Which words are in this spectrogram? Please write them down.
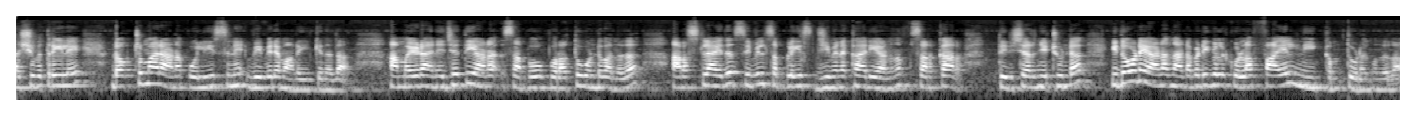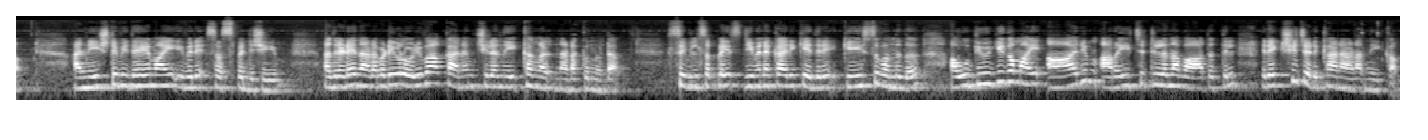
ആശുപത്രിയിലെ ഡോക്ടർമാരാണ് പോലീസിനെ വിവരം അറിയിക്കുന്നത്. അമ്മയുടെ അനുജത്തിയാണ് സംഭവം പുറത്തു കൊണ്ടുവന്നത്. അറസ്റ്റിലായത് സിവിൽ സപ്ലൈസ് ജീവനക്കാരിയാണെന്നും സർക്കാർ തിരിച്ചറിഞ്ഞിട്ടുണ്ട്. ഇതോടെയാണ് നടപടികൾക്കുള്ള ഫയൽ നീക്കം തുടങ്ങുന്നത്. അന്വേഷണ വിധേയമായി ഇവരെ സസ്പെൻഡ് ചെയ്യും. അതിനിടെ നടപടികൾ ഒഴിവാക്കാനും ചില നീക്കങ്ങൾ നടക്കുന്നുണ്ട്. സിവിൽ സപ്ലൈസ് ജീവനക്കാരിക്കെതിരെ കേസ് വന്നത് ഔദ്യോഗികമായി ആരും അറിയിച്ചിട്ടില്ലെന്ന വാദത്തിൽ രക്ഷിച്ചെടുക്കാനാണ് നീക്കം.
